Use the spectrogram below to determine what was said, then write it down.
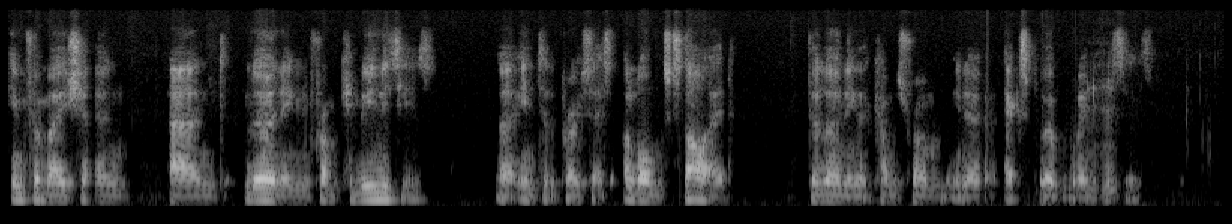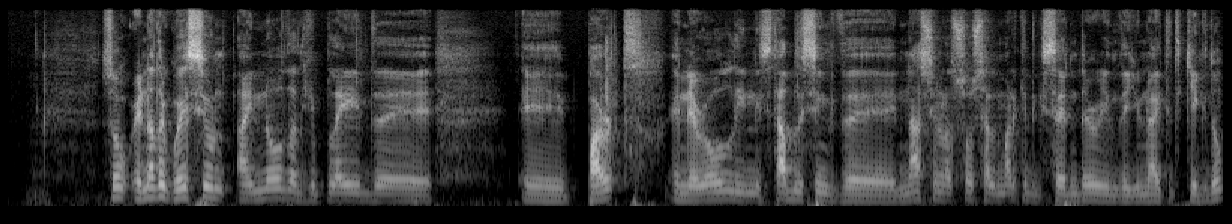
information and learning from communities uh, into the process alongside the learning that comes from you know expert mm-hmm. witnesses. Mm-hmm. So another question: I know that you played a part and a role in establishing the National Social Marketing Center in the United Kingdom.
